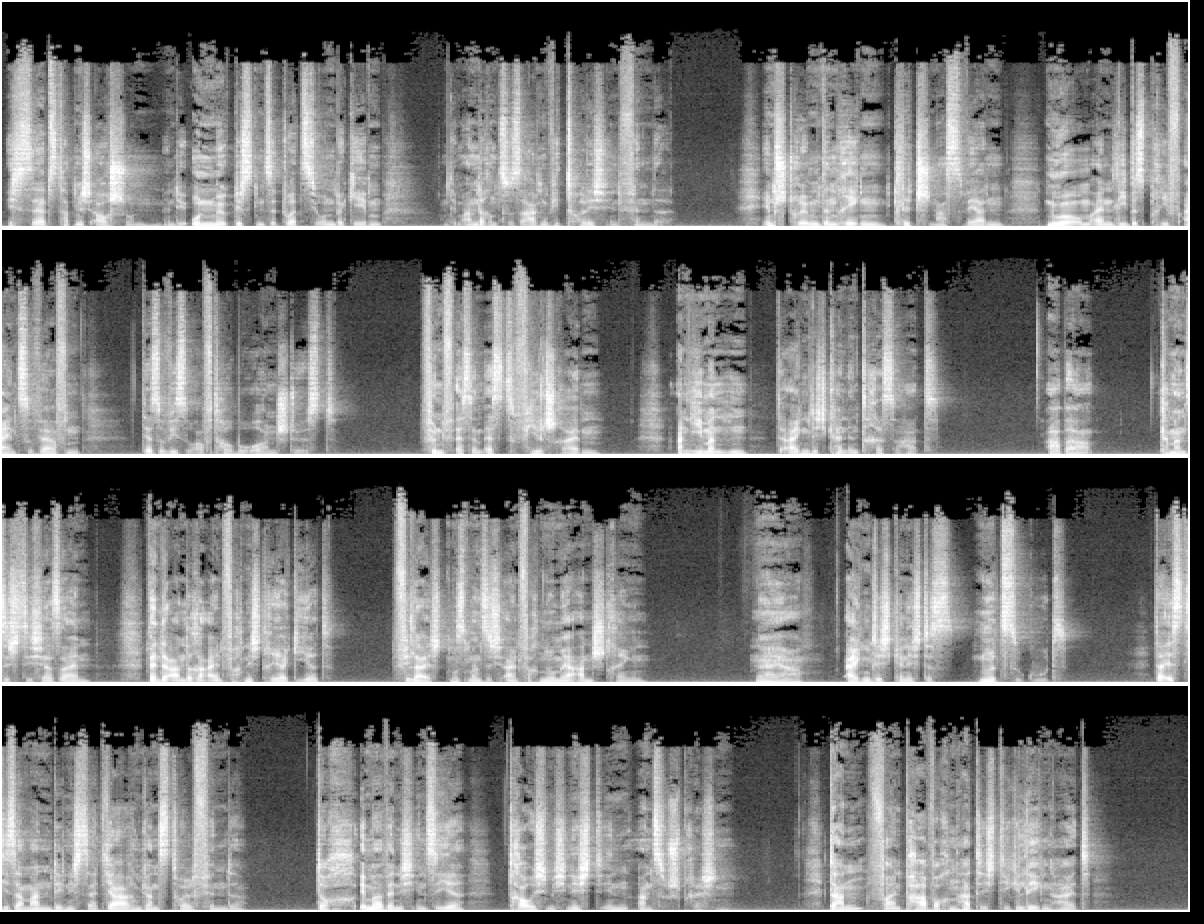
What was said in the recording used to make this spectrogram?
ich selbst habe mich auch schon in die unmöglichsten Situationen begeben, um dem anderen zu sagen, wie toll ich ihn finde. Im strömenden Regen klitschnass werden, nur um einen Liebesbrief einzuwerfen, der sowieso auf taube Ohren stößt. Fünf SMS zu viel schreiben, an jemanden, der eigentlich kein Interesse hat. Aber kann man sich sicher sein, wenn der andere einfach nicht reagiert? Vielleicht muss man sich einfach nur mehr anstrengen. Naja, eigentlich kenne ich das nur zu gut. Da ist dieser Mann, den ich seit Jahren ganz toll finde. Doch immer wenn ich ihn sehe, traue ich mich nicht, ihn anzusprechen. Dann, vor ein paar Wochen, hatte ich die Gelegenheit.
